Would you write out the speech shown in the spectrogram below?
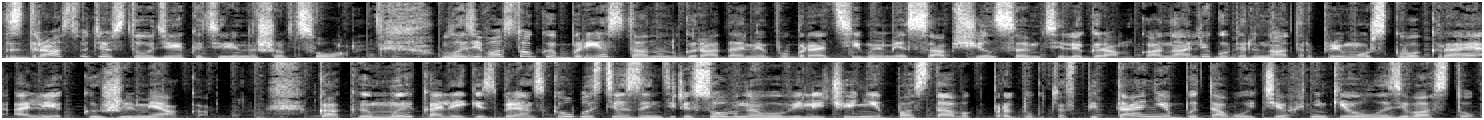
Здравствуйте, в студии Екатерина Шевцова. Владивосток и Брест станут городами-побратимами, сообщил в своем телеграм-канале губернатор Приморского края Олег Кожемяка. Как и мы, коллеги из Брянской области заинтересованы в увеличении поставок продуктов питания, бытовой техники в Владивосток.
